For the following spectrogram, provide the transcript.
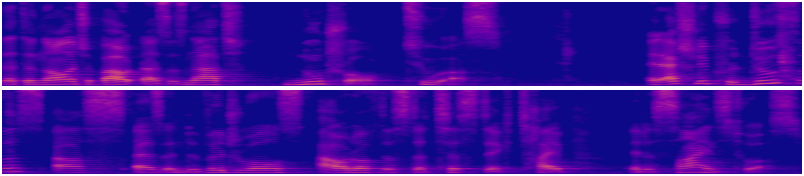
that the knowledge about us is not neutral to us. It actually produces us as individuals out of the statistic type it assigns to us.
